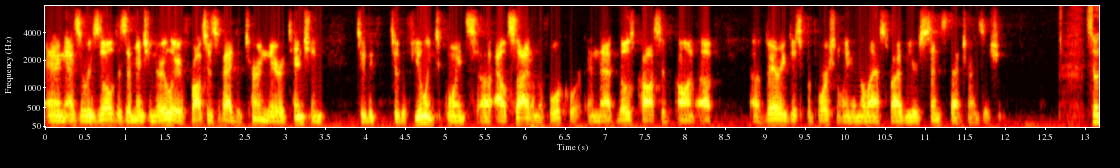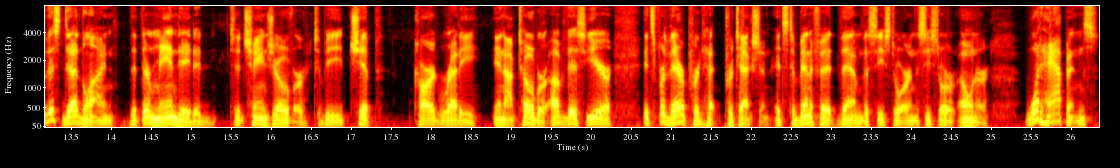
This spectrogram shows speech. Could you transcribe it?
and as a result, as I mentioned earlier, fraudsters have had to turn their attention to the to the fueling points uh, outside on the forecourt, and that those costs have gone up uh, very disproportionately in the last five years since that transition. So this deadline that they're mandated to change over to be chip card ready in October of this year, it's for their prote- protection. It's to benefit them, the C store and the C store owner. What happens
